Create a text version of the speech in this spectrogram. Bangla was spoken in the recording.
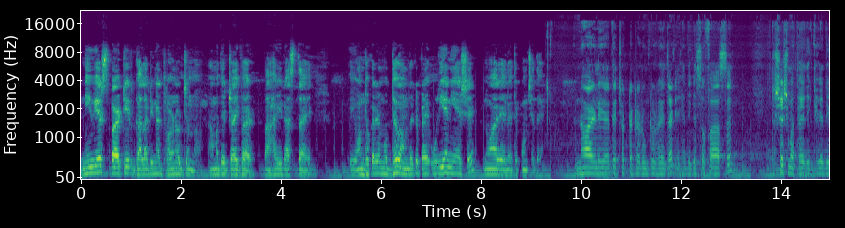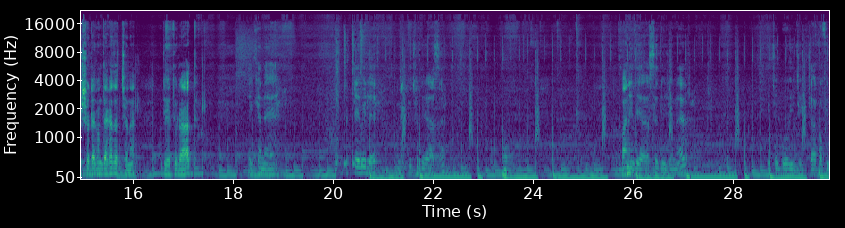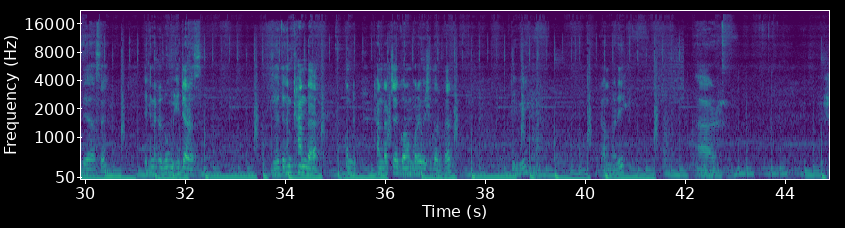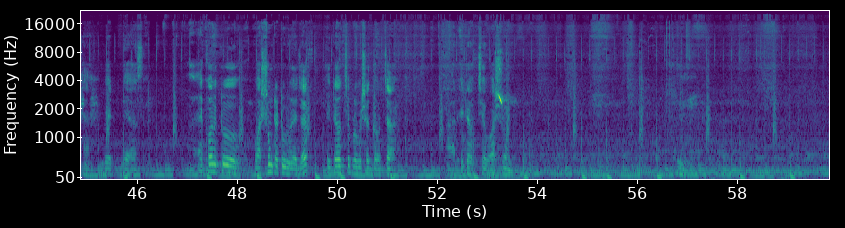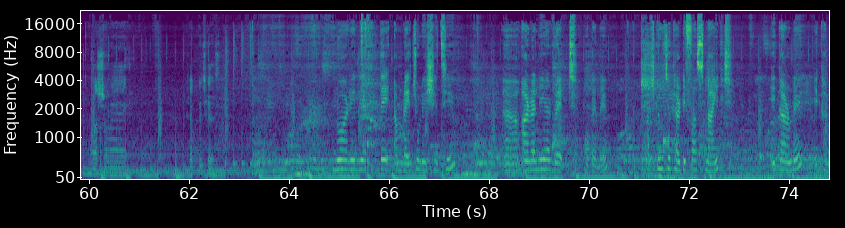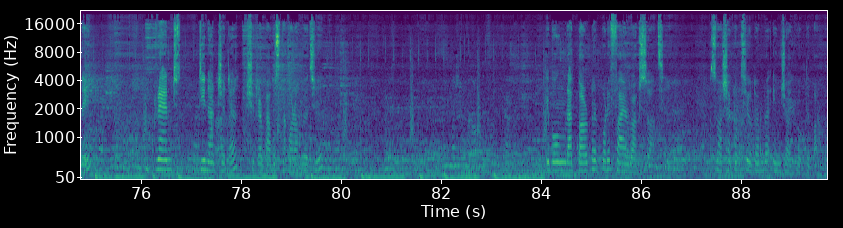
নিউ ইয়ার্স পার্টির গালা ডিনার ধরানোর জন্য আমাদের ড্রাইভার পাহাড়ি রাস্তায় এই অন্ধকারের মধ্যেও আমাদেরকে প্রায় উড়িয়ে নিয়ে এসে নোয়ার এলাকাতে পৌঁছে দেয়। নোয়ার এলাকাতে ছোট্ট একটা রুম ট্যুর হয়ে যাক। এখান থেকে সোফা আছে। এটা শেষ মাথায়, এদিক থেকে দৃশ্যটা এখন দেখা যাচ্ছে না, যেহেতু রাত। এখানে টেবিলে অনেক কিছু দেওয়া আছে। পানি দেওয়া আছে দুইজনের। কিছু বই চা- কফি দেওয়া আছে। এখানে একটা রুম হিটার আছে। যেহেতু এখানে ঠান্ডা ঠান্ডার চেয়ে গরম করে বেশি দরকার। টিভি একটা আলমারি। আর হ্যাঁ বেড দেওয়া আছে। এখন একটু ওয়াশরুমটা ট্যুর হয়ে যাক। এটা হচ্ছে প্রবেশের দরজা। আর এটা হচ্ছে ওয়াশরুম ওয়াশরুমে সব কিছু আছে। নোয়ারেলিয়াতে আমরা চলে এসেছি আরালিয়া রেড হোটেলে। আজকে হচ্ছে থার্টি ফার্স্ট নাইট এই কারণে এখানে গ্র্যান্ড ডিনার যেটা, সেটার ব্যবস্থা করা হয়েছে। এবং রাত বারোটার পরে ফায়ার ওয়ার্কসও আছে। সো আশা করছি ওটা আমরা এনজয় করতে পারব।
